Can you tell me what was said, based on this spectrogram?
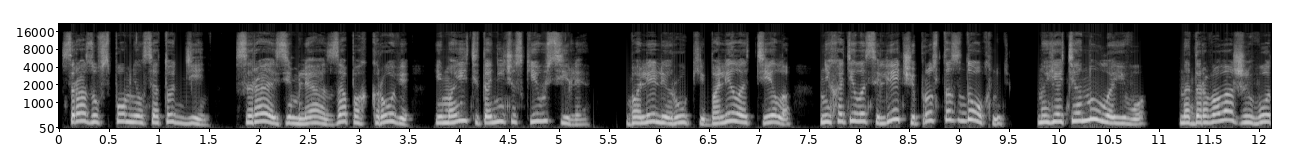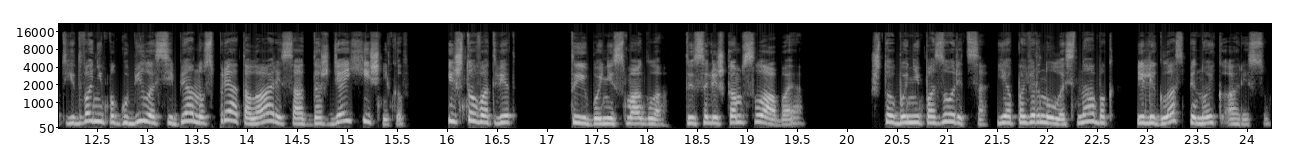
Сразу вспомнился тот день. Сырая земля, запах крови и мои титанические усилия. Болели руки, болело тело, мне хотелось лечь и просто сдохнуть, но я тянула его. Надорвала живот, едва не погубила себя, но спрятала Ариса от дождя и хищников. И что в ответ? «Ты бы не смогла, ты слишком слабая». Чтобы не позориться, я повернулась на бок и легла спиной к Арису.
